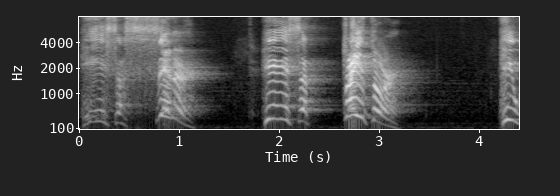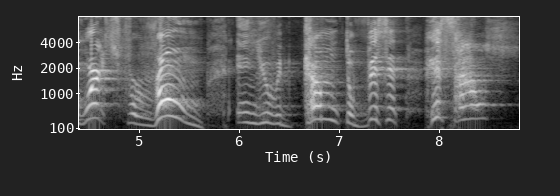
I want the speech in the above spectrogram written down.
He is a sinner. He is a traitor. He works for Rome, and you would come to visit his house?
